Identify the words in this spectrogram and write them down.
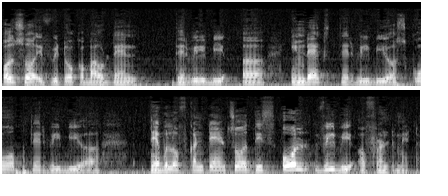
Also if we talk about then there will be a index there will be a scope there will be a table of content. So this all will be a front matter.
